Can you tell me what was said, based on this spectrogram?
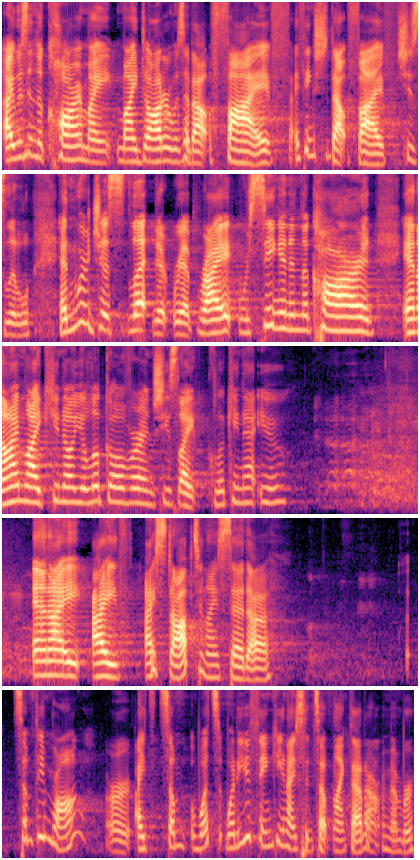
I was in the car, my, my daughter was about five. I think she's about five. She's little. And we're just letting it rip, right? We're singing in the car, and, and I'm like, you know, you look over, and she's like looking at you. And I, I, I stopped and I said, uh, something wrong? Or I, some, what's, what are you thinking? I said something like that. I don't remember.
